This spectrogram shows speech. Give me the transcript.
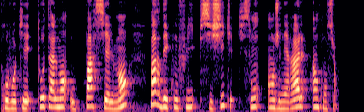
provoqués totalement ou partiellement par des conflits psychiques qui sont en général inconscients.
